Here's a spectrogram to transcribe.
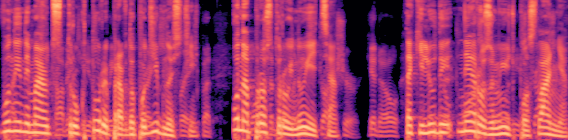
Вони не мають структури правдоподібності, вона просто руйнується. Такі люди не розуміють послання.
